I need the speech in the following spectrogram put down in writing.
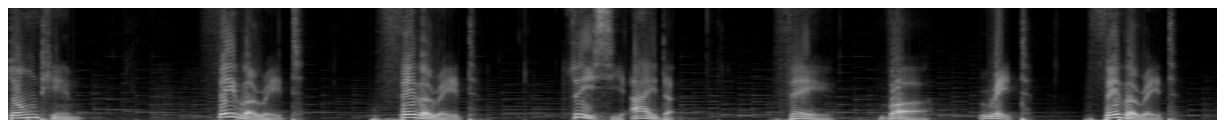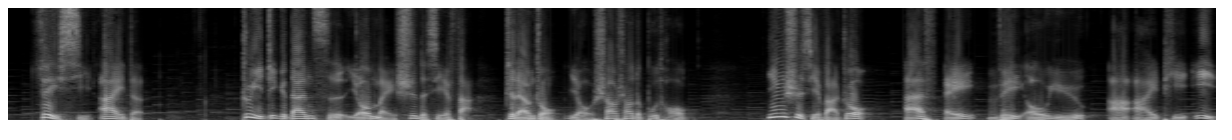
冬天。Favorite，favorite，最喜爱的。Favorite。 Favorite，最喜爱的。注意这个单词有美式的写法，这两种有稍稍的不同。英式写法中，f a v o u r i t e，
